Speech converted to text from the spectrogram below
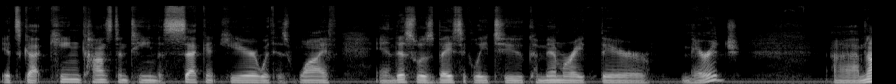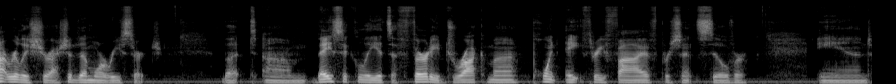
It's got King Constantine II here with his wife, and this was basically to commemorate their marriage. Uh, I'm not really sure. I should have done more research. But um, basically, it's a 30 drachma, 0.835% silver. And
